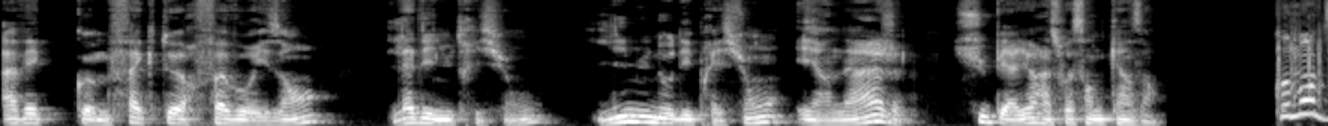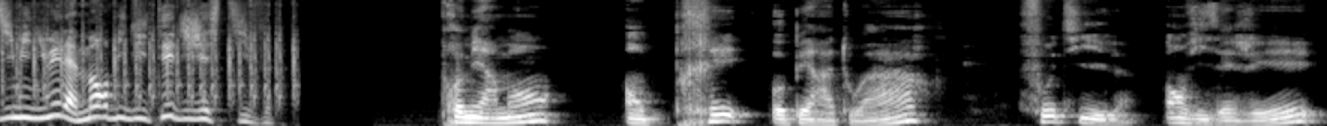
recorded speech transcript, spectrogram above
avec comme facteur favorisant la dénutrition, l'immunodépression et un âge supérieur à 75 ans. Comment diminuer la morbidité digestive? Premièrement, en préopératoire, faut-il envisager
